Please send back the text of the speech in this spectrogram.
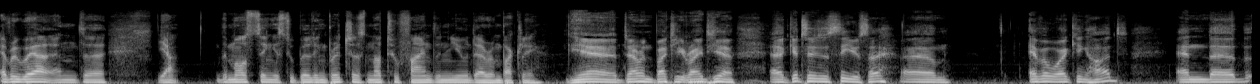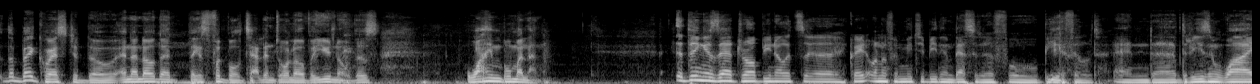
everywhere, and yeah the most thing is to building bridges, not to find the new Darren Buckley. Yeah, Darren Buckley right here. Uh, good to see you, sir. Um, ever working hard. And uh, the, the, big question, though, and I know that there's football talent all over, you know this. Why Mpumalanga? The thing is that Rob, you know, it's a great honor for me to be the ambassador for Bielefeld, yeah. and uh, the reason why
